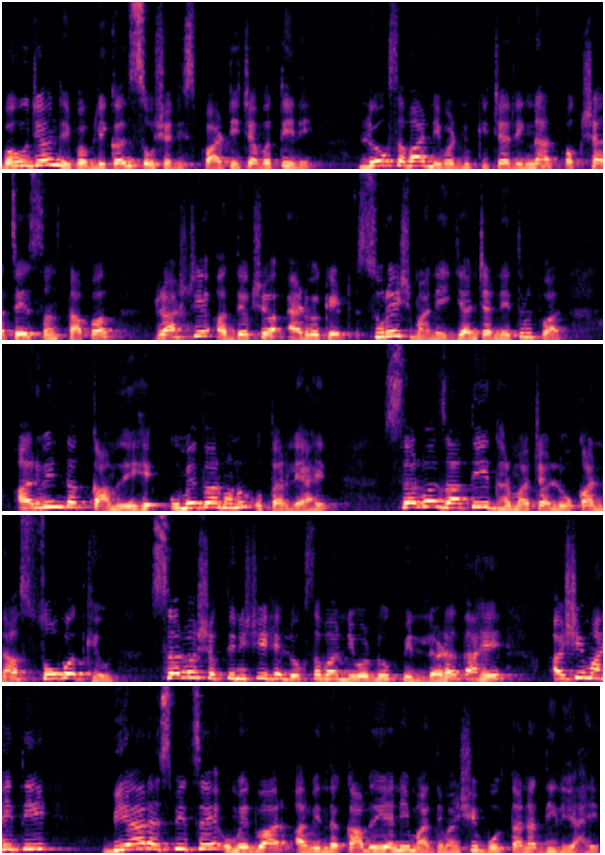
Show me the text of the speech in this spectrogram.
बहुजन रिपब्लिकन सोशलिस्ट पार्टीच्या वतीने लोकसभा निवडणुकीच्या रिंगणात पक्षाचे संस्थापक राष्ट्रीय अध्यक्ष ॲडव्होकेट सुरेश माने यांच्या नेतृत्वात अरविंद कांबळे हे उमेदवार म्हणून उतरले आहेत. सर्व जाती धर्माच्या लोकांना सोबत घेऊन सर्व शक्तीनिशी हे लोकसभा निवडणूक मी लढत आहे अशी माहिती बी आर एस पीचे उमेदवार अरविंद कांबळे यांनी माध्यमांशी बोलताना दिली आहे.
